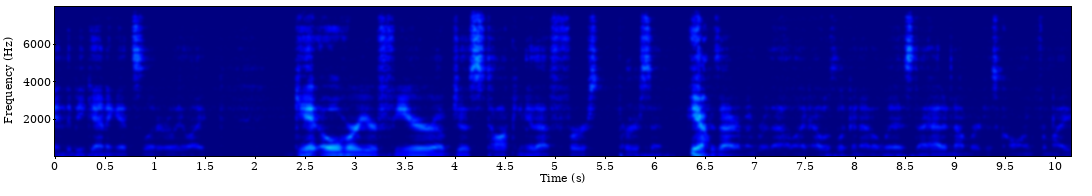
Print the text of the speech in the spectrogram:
in the beginning, it's literally like get over your fear of just talking to that first person. Yeah. Because I remember that. Like I was looking at a list. I had a number just calling for my,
